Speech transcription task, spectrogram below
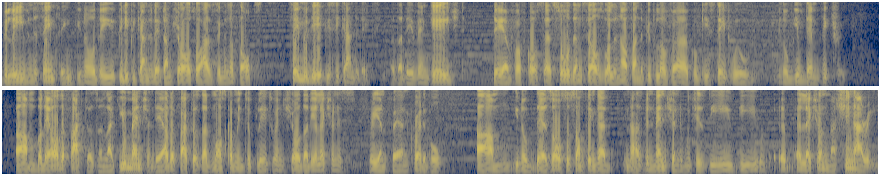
believe in the same thing. You know, the PDP candidate, I'm sure, also has similar thoughts. Same with the APC candidate, you know, that they've engaged. They have, of course, uh, sold themselves well enough, and the people of uh, Kogi State will, you know, give them victory. Um, but there are other factors, and like you mentioned, there are other factors that must come into play to ensure that the election is free and fair and credible. Um, you know, there's also something that you know has been mentioned, which is the the uh, election machinery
